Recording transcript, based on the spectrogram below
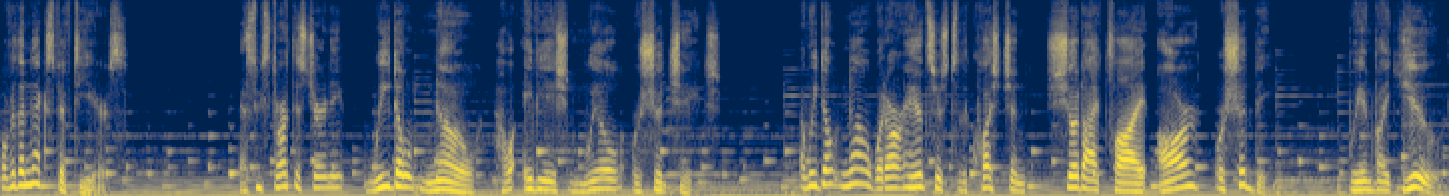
over the next 50 years. As we start this journey, we don't know how aviation will or should change. And we don't know what our answers to the question, should I fly, are or should be. We invite you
